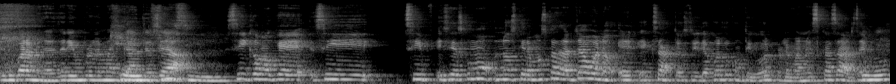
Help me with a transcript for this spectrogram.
Eso para mí no sería un problema gigante. O sea, difícil. sí, como que si, si, si es como nos queremos casar ya, bueno, eh, exacto, estoy de acuerdo contigo, el problema no es casarse, Ujú.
